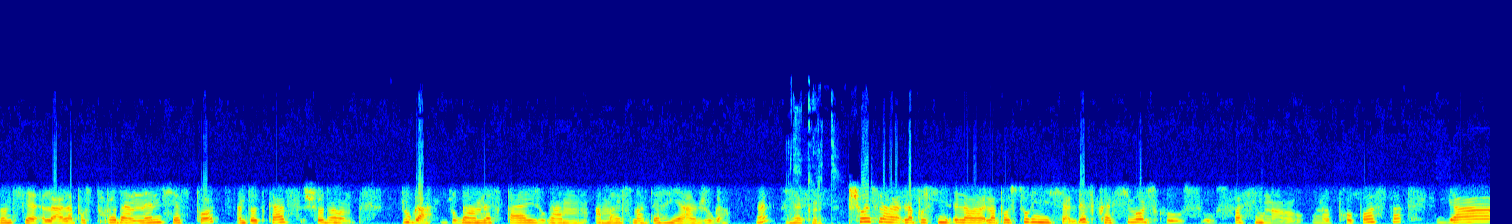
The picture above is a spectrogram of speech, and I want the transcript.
Doncs la, la postura del nen, si es pot, en tot cas, això de jugar, jugar amb l'espai, jugar amb, amb els materials, jugar. Eh? D'acord. La, la, la, la postura inicial. Després, si vols que us, us faci una, una proposta, hi ha...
